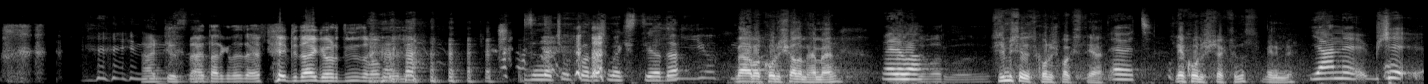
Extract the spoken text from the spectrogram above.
Herkesten. Evet arkadaşlar Efe'yi bir daha gördüğünüz zaman böyle. Sizinle çok konuşmak istiyordu. Merhaba konuşalım hemen. Merhaba. var bu arada. Siz misiniz konuşmak isteyen? Evet. Ne konuşacaksınız benimle? Yani bir şey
